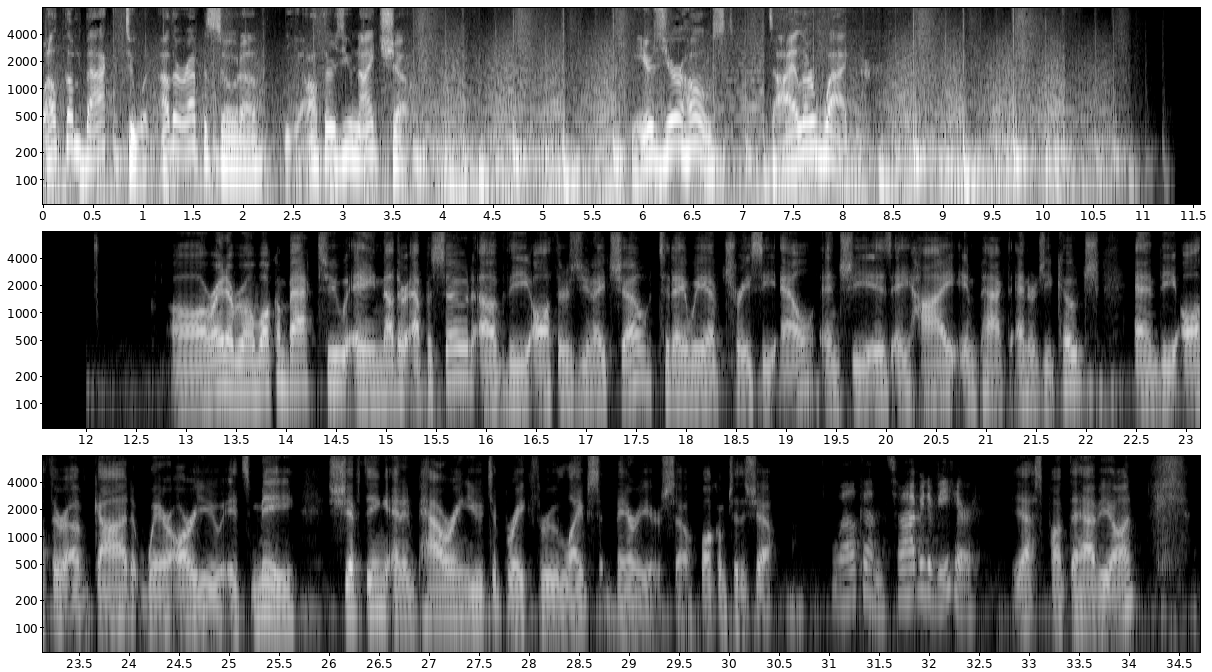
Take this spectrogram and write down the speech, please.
Welcome back to another episode of the Authors Unite Show. Here's your host, Tyler Wagner. All right, everyone, welcome back to another episode of the Authors Unite Show. Today we have Tracy L., and she is a high impact energy coach and the author of God, Where Are You? It's Me, shifting and empowering you to break through life's barriers. So, welcome to the show. Welcome. So happy to be here. Yes, pumped to have you on.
